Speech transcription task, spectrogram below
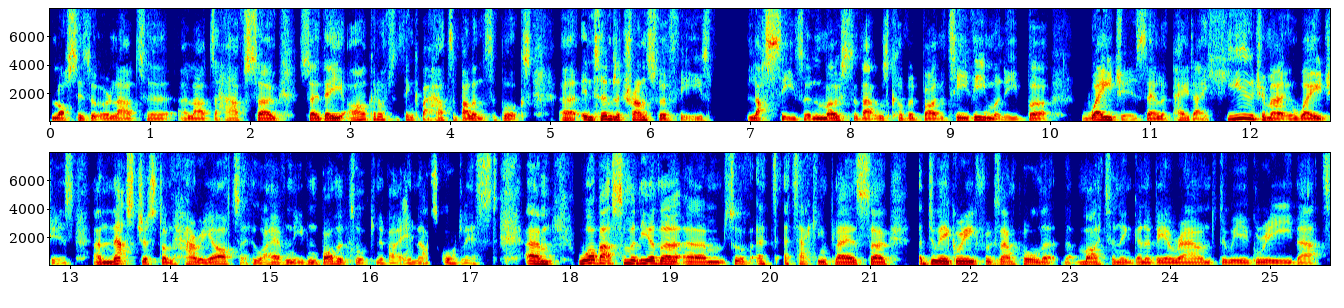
losses that we're allowed to allowed to have. So so they are going to have to think about how to balance the books uh, in terms of transfer fees. Last season, most of that was covered by the TV money, but wages, they'll have paid a huge amount in wages. And that's just on Harry Arter, who I haven't even bothered talking about in that squad list. Um, what about some of the other um, sort of at- attacking players? So, uh, do we agree, for example, that, that Mighten ain't going to be around? Do we agree that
